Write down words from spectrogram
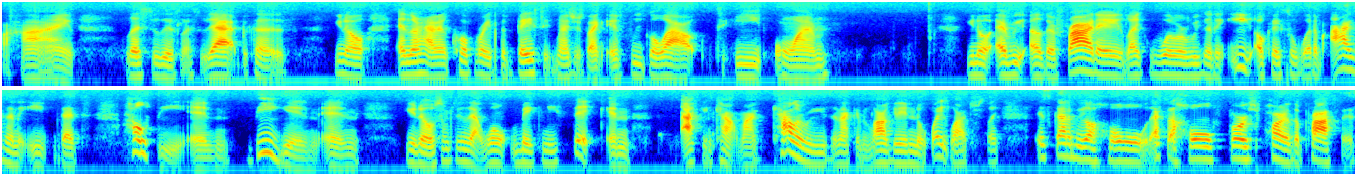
behind let's do this, let's do that because, you know, and learn how to incorporate the basic measures like if we go out to eat on you know, every other Friday, like what are we gonna eat? Okay, so what am I gonna eat that's healthy and vegan and you know, something that won't make me sick and I can count my calories and I can log it into Weight Watchers. Like it's got to be a whole. That's a whole first part of the process,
